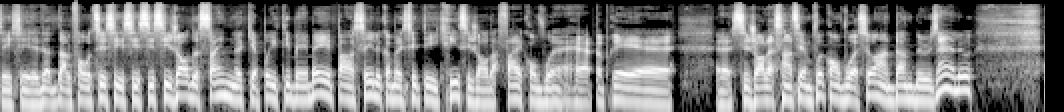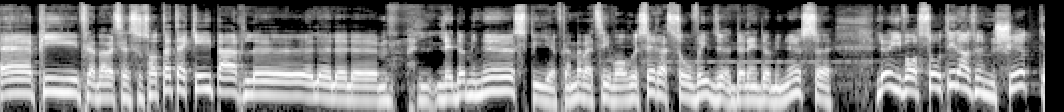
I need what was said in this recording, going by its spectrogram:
C'est, dans le fond, c'est, c'est, genre de scène qui n'a pas été bien, bien pensé, là, comme c'était écrit, c'est genre d'affaires qu'on voit à peu près. Euh, euh, c'est genre la centième fois qu'on voit ça en dedans de deux ans. Là. Euh, puis finalement, ben, se sont attaqués par le, le, les Dominus. Puis finalement, ben, ils vont réussir à sauver de l'Indominus. Là, ils vont sauter dans une chute.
